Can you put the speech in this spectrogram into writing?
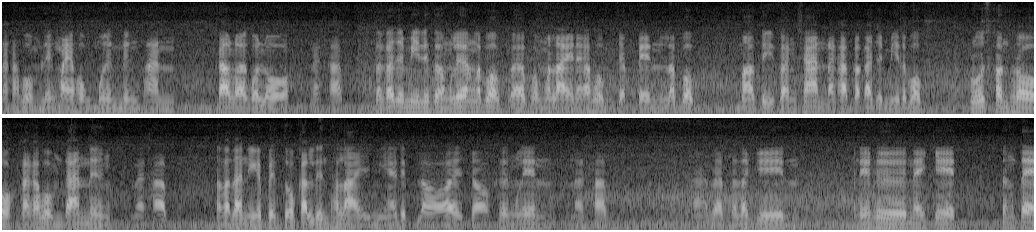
นะครับผมเลขไม้หกหมื่นหนึ่งพันเก้าร้อยกว่าโลนะครับแล้วก็จะมีในส่วนของเรื่องระบบพวงมาลัยนะครับผมจะเป็นระบบมัลติฟังชันนะครับแล้วก็จะมีระบบ cruise control นะครับผมด้านหนึ่งนะครับแล้วก็ด้านนี้ก็เป็นตัวกันลื่นถลายมีให้เรียบร้อย จอเครื่องเล่นนะครับแบบทัชสกรีนอันนี้คือในเกตตั้งแต่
